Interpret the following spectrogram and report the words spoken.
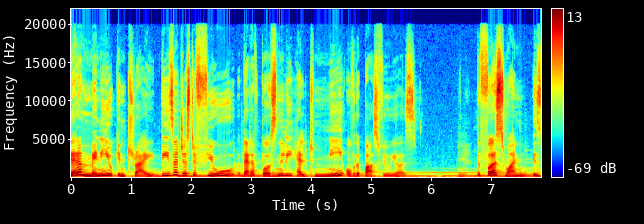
There are many you can try. These are just a few that have personally helped me over the past few years. The first one is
